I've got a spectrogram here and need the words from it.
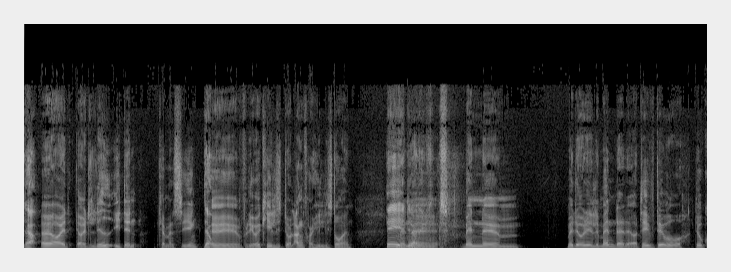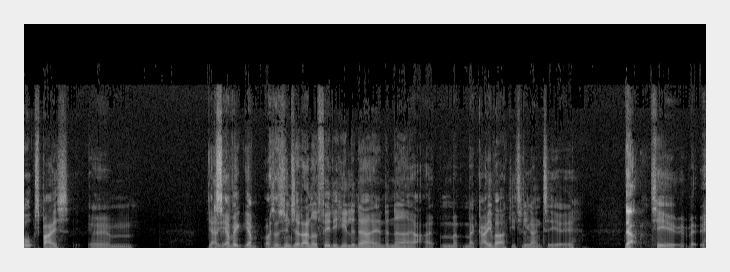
Ja, øh, og, et, og et led i den, kan man sige. Ikke? Jo. Øh, for det er jo ikke hele, det var langt fra hele historien. det, men, det var det øh, ikke. Men, øh, men det var et element af det, og det, det, var, det var god spice. Øh, ja, Altså- jeg vil, jeg, og så synes jeg, der er noget fedt i hele den der, øh, den der øh, Ma- MacGyver-agtige tilgang til, øh, Ja, til, øh,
